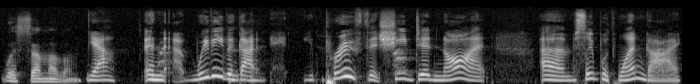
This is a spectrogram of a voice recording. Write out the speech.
with some of them. Yeah. And we've even got proof that she did not um, sleep with one guy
